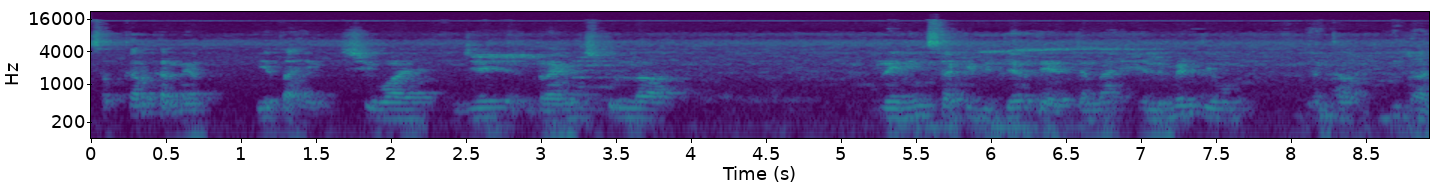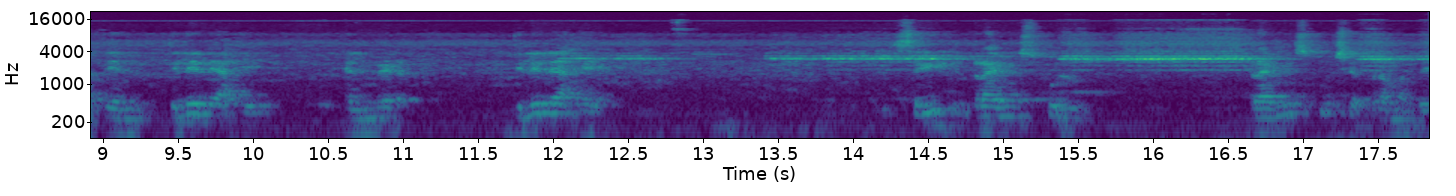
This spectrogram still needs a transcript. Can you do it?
सत्कार करण्यात येत आहे. शिवाय जे ड्रायव्हिंग स्कूलला ट्रेनिंगसाठी विद्यार्थी आहेत त्यांना हेल्मेट देऊन त्यांचा ते दिलेले आहे. हेल्मेट दिलेले आहे. Sai driving school driving school क्षेत्रामध्ये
